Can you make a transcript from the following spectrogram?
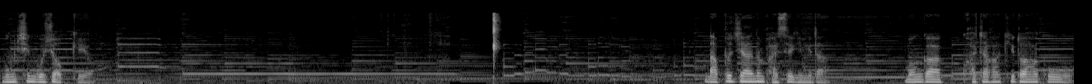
뭉친 곳이 없게요. 나쁘지 않은 발색입니다. 뭔가 과자 같기도 하고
